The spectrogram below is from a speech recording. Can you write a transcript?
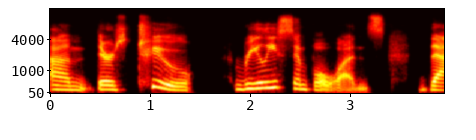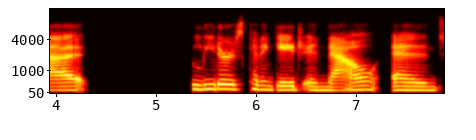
Um, there's two really simple ones that leaders can engage in now and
